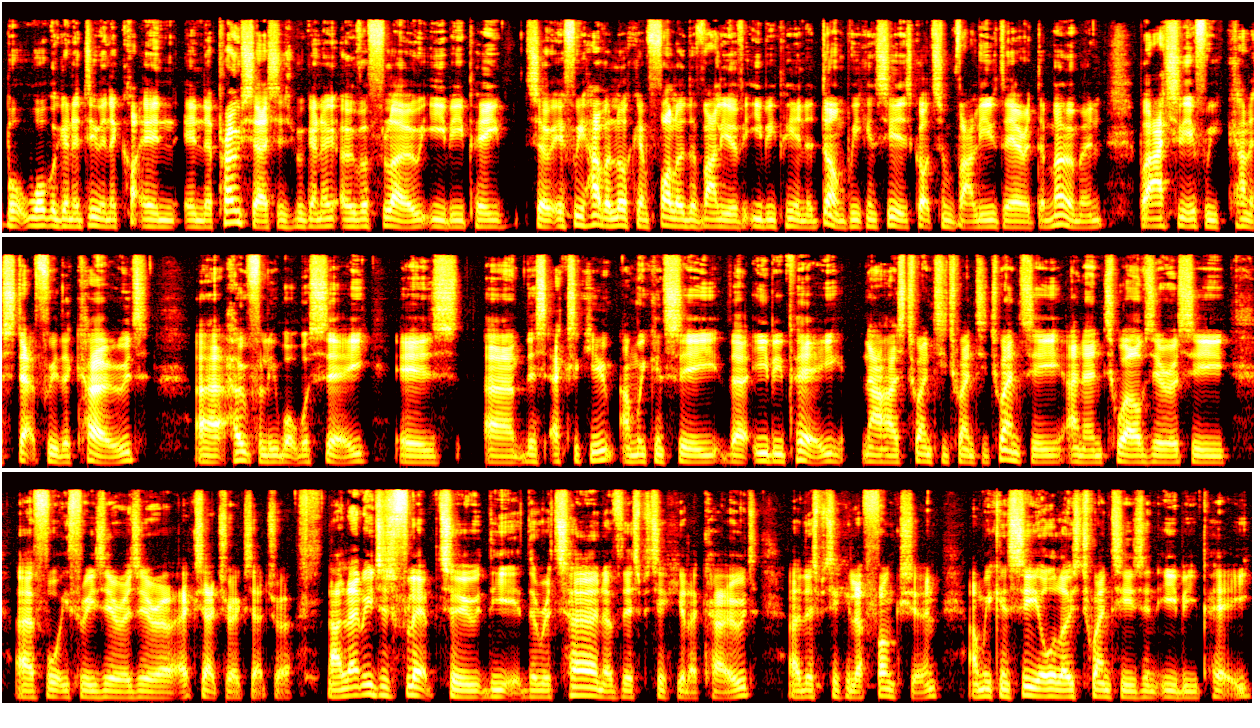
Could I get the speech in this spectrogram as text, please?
But what we're going to do in the in in the process is we're going to overflow EBP. So if we have a look and follow the value of EBP in the dump, we can see it's got some value there at the moment. But actually, if we kind of step through the code uh, hopefully what we'll see is um, this execute and we can see that EBP now has 20, 20, 20 and then 12, 0C, uh, 43, 0, 0, etc, etc. Now let me just flip to the, the return of this particular code, uh, this particular function, and we can see all those 20s in EBP.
